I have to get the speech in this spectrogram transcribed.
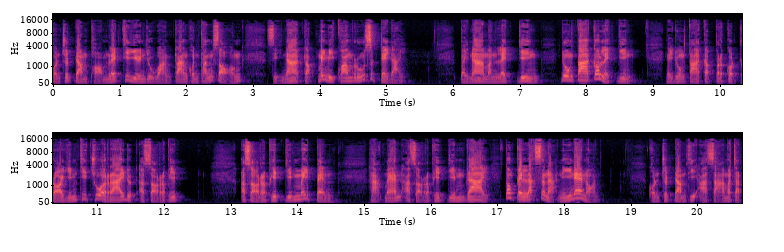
คนชุดดำผอมเล็กที่ยืนอยู่ว่างกลางคนทั้งสอง สีหน้ากลับไม่มีความรู้สึกใดๆ ใบหน้ามันเล็กยิ่ง ดวงตาก็เล็กยิ่ง ในดวงตากับปรากฏรอยยิ้มที่ชั่วร้ายดุดอสรพิษ อสรพิษยิ้มไม่เป็น หากแม้นอสรพิษยิ้มได้ ต้องเป็นลักษณะนี้แน่นอน คนชุดดำที่อาสามาจัด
